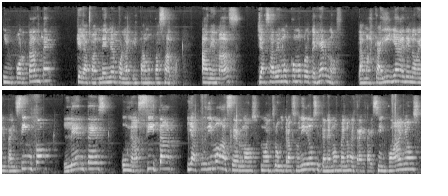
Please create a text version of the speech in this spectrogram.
importante que la pandemia por la que estamos pasando. Además, ya sabemos cómo protegernos. La mascarilla N95, lentes, una cita y acudimos a hacernos nuestro ultrasonido si tenemos menos de 35 años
